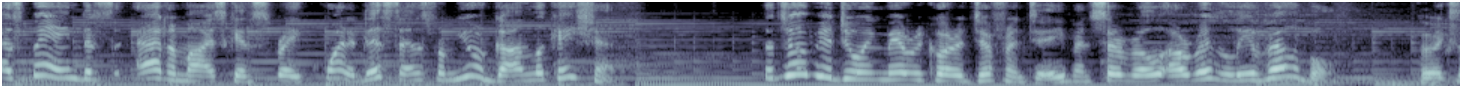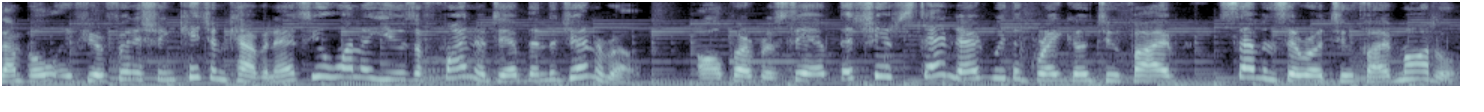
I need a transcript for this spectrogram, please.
as paint that's atomized can spray quite a distance from your gun location. The job you're doing may require a different tape and several are readily available. For example, if you're finishing kitchen cabinets, you'll want to use a finer tip than the general, all-purpose tip that ships standard with the Graco 257025 model.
